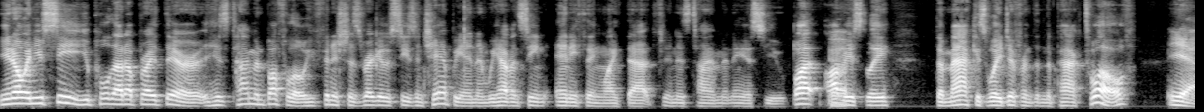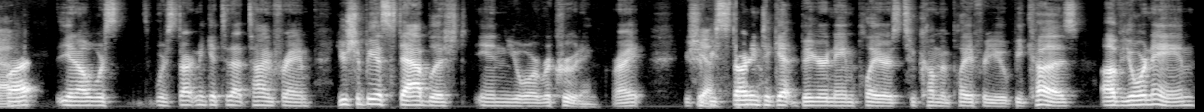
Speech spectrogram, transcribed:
You know, and you see, you pull that up right there. His time in Buffalo, he finished as regular season champion, and we haven't seen anything like that in his time in ASU. But yeah. obviously, the MAC is way different than the Pac-12. Yeah. But you know, we're we're starting to get to that time frame. You should be established in your recruiting, right? You should yes. be starting to get bigger name players to come and play for you because of your name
